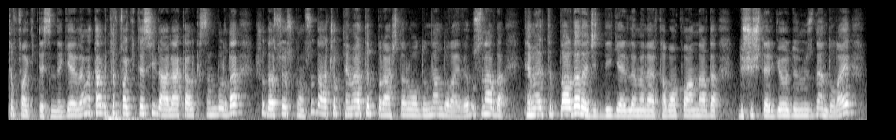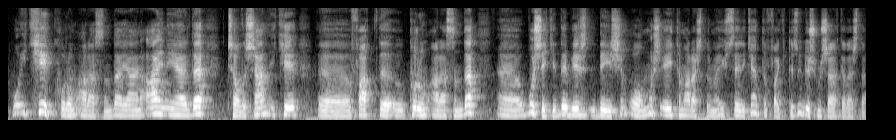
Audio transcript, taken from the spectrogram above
tıp fakültesinde gerileme. Tabi tıp fakültesiyle alakalı kısım burada. Şu da söz konusu daha çok temel tıp branşları olduğundan dolayı ve bu sınavda temel tıplarda da ciddi gerilemeler, taban puanlarda düşüşler gördüğümüzden dolayı bu iki kurum arasında yani aynı yerde çalışan iki e, farklı kurum arasında bu şekilde bir değişim olmuş. Eğitim araştırma yükselirken tıp fakültesi düşmüş arkadaşlar.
